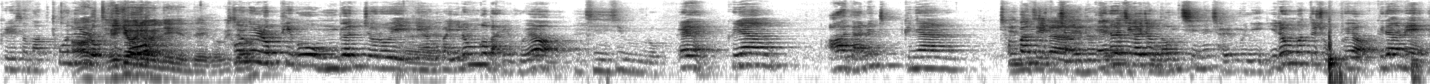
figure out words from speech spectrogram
그래서 막 톤을 아, 높이고 되게 어려운 얘기인데, 이거. 그죠? 톤을 높이고 웅변조로 얘기하고 네. 막 이런 거 말고요. 진심으로. 예, 그냥 아 나는 그냥 천방지축 에너지가- 에너지가, 에너지가 좀. 넘치는 젊은이 이런 것도 좋고요. 그 다음에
